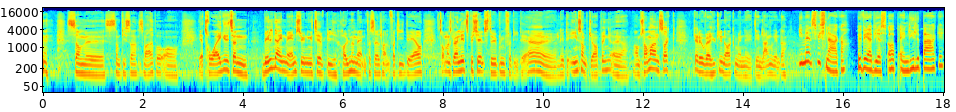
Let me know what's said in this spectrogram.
som, øh, som de så svarede på. Og jeg tror ikke, de sådan vælter ind med ansøgninger til at blive Holmemand på Saltholm, fordi det er jo, jeg tror, man skal være en lidt speciel støbning, fordi det er øh, lidt ensomt job. Ikke? Øh, om sommeren, så kan det jo være hyggeligt nok, men øh, det er en lang vinter. Imens vi snakker, bevæger vi os op ad en lille bakke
